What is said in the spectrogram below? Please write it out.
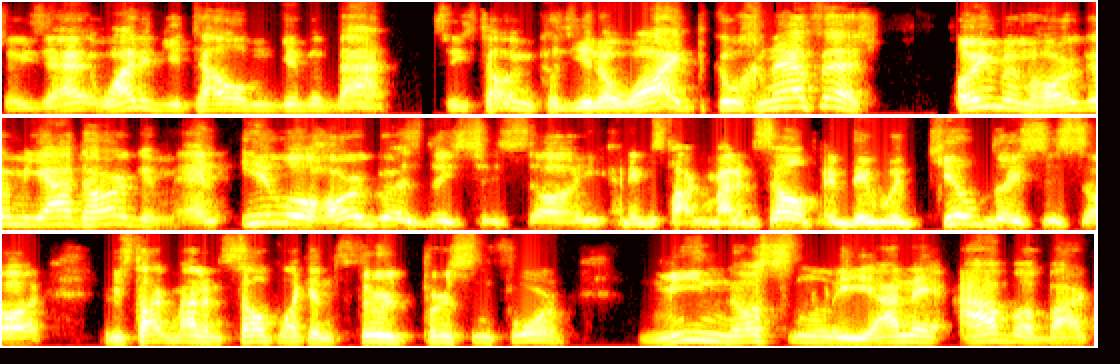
So he's at, why did you tell him give it back? So he's telling him because you know why? Nefesh. Hargam yad hargam and ilo harga as the sisai, and he was talking about himself. If they would kill the sisai, he was talking about himself like in third person form. Me nosen liyane abba bar.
